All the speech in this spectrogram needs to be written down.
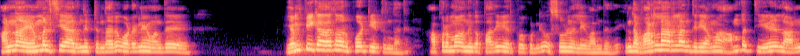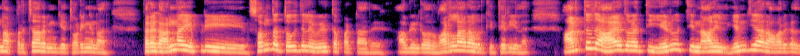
அண்ணா எம்எல்சியாக இருந்துட்டு இருந்தார். உடனே வந்து எம்பிக்காக தான் அவர் போட்டிட்டு இருந்தார். அப்புறமா வந்து இங்கே பதவி ஏற்கக்கூடிய ஒரு சூழ்நிலை வந்தது. இந்த வரலாறுலாம் தெரியாமல் ஐம்பத்தி ஏழில் அண்ணா பிரச்சாரம் இங்கே தொடங்கினார். பிறகு அண்ணா எப்படி சொந்த தொகுதியில் வீழ்த்தப்பட்டார் அப்படின்ற ஒரு வரலாறு அவருக்கு தெரியல. அடுத்தது ஆயிரத்தி தொள்ளாயிரத்தி எழுபத்தி நாலில் எம்ஜிஆர் அவர்கள்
